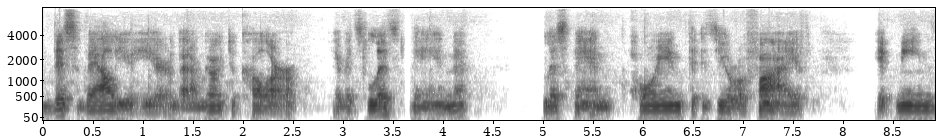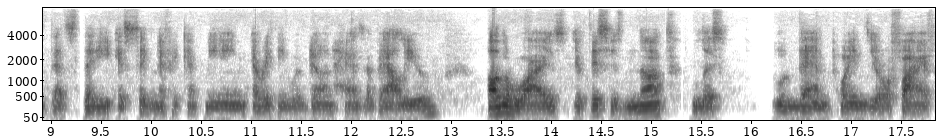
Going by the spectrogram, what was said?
this value here that I'm going to color, if it's less than less than 0.05, it means that study is significant, meaning everything we've done has a value. Otherwise, if this is not less than 0.05,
